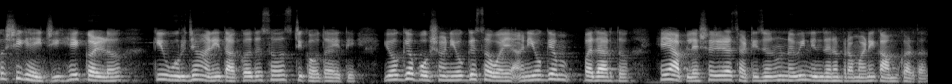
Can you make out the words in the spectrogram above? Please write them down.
कशी घ्यायची हे कळलं की ऊर्जा आणि ताकद सहज टिकवता येते. योग्य पोषण योग्य सवय आणि योग्य पदार्थ हे आपल्या शरीरासाठी जणू नवीन इंधनाप्रमाणे काम करतात.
